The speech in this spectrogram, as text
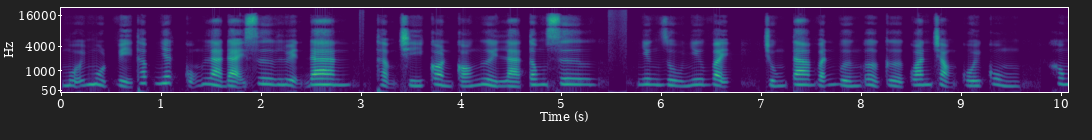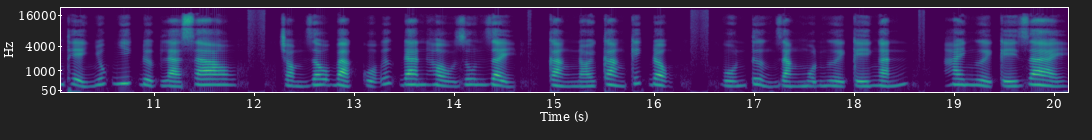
mỗi một vị thấp nhất cũng là đại sư luyện đan, thậm chí còn có người là tông sư. Nhưng dù như vậy, chúng ta vẫn vướng ở cửa quan trọng cuối cùng, không thể nhúc nhích được là sao? Chòm dâu bạc của ức đan hầu run rẩy, càng nói càng kích động. Vốn tưởng rằng một người kế ngắn, hai người kế dài,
